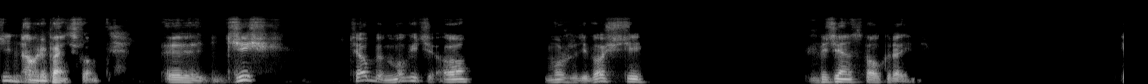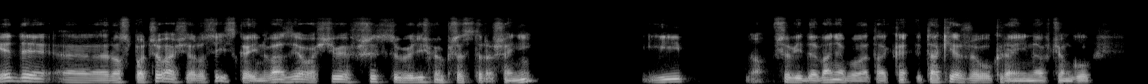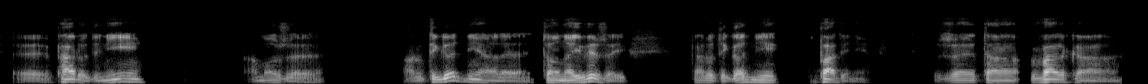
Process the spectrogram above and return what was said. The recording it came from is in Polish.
Dzień dobry Państwu. Y, Dziś chciałbym mówić o możliwości zwycięstwa Ukrainy. Kiedy e, rozpoczęła się rosyjska inwazja, właściwie wszyscy byliśmy przestraszeni i no, przewidywania były takie, takie, że Ukraina w ciągu e, paru dni, a może paru tygodni, ale to najwyżej paru tygodni upadnie, że ta walka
